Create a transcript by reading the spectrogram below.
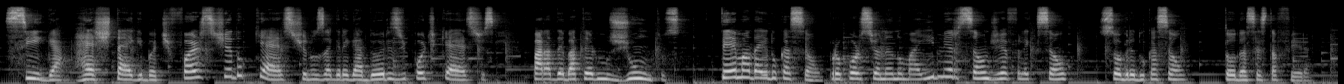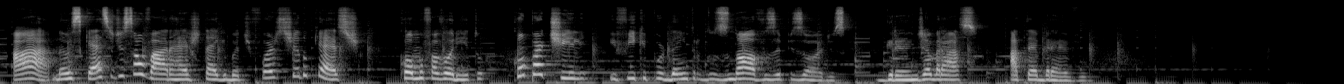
Siga hashtag ButFirstEducast nos agregadores de podcasts para debatermos juntos tema da educação, proporcionando uma imersão de reflexão sobre educação toda sexta-feira. Ah, não esquece de salvar a hashtag ButFirstEducast como favorito, compartilhe e fique por dentro dos novos episódios. Grande abraço, até breve!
